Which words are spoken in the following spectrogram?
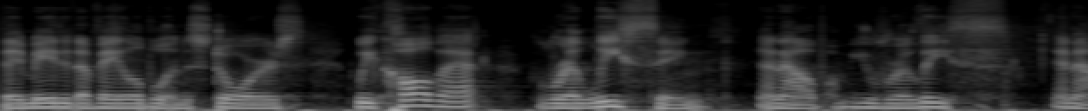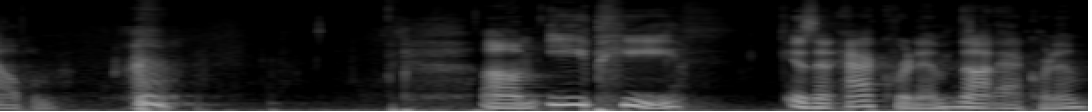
They made it available in stores. We call that releasing an album. You release an album. Um, EP is an acronym, not acronym.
